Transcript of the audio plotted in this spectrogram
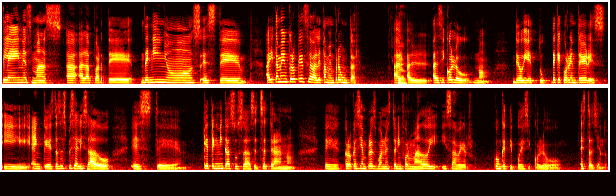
Klein es más a, la parte de niños, este, ahí también creo que se vale también preguntar al, psicólogo, ¿no? De, oye, ¿tú de qué corriente eres? Y en qué estás especializado, este, qué técnicas usas, etcétera, ¿no? Eh, creo que siempre es bueno estar informado y, y saber con qué tipo de psicólogo estás yendo.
